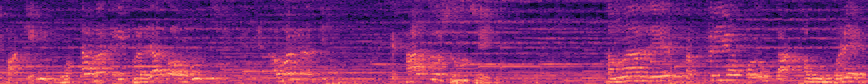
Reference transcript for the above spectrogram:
એ બાકીની મોટા ભાગની પ્રજા તો અભૂત છે. એ ખબર નથી કે સાચું શું છે. સમાજે સક્રિયપણું દાખવવું પડે.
